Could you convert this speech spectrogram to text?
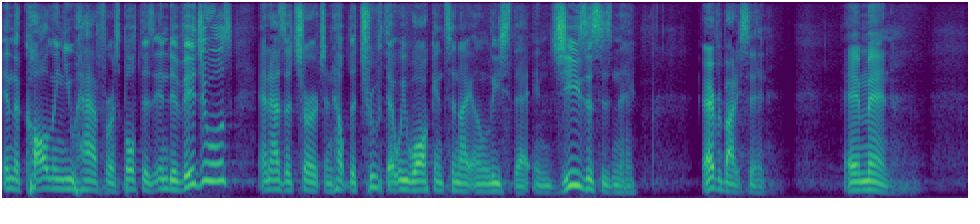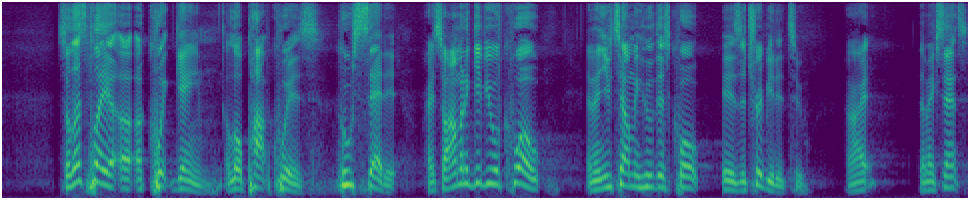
in the calling you have for us, both as individuals and as a church, and help the truth that we walk in tonight unleash that. In Jesus' name. Everybody said, Amen. So let's play a, a quick game, a little pop quiz. Who said it? Right. So I'm to give you a quote, and then you tell me who this quote is attributed to. All right. That makes sense?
